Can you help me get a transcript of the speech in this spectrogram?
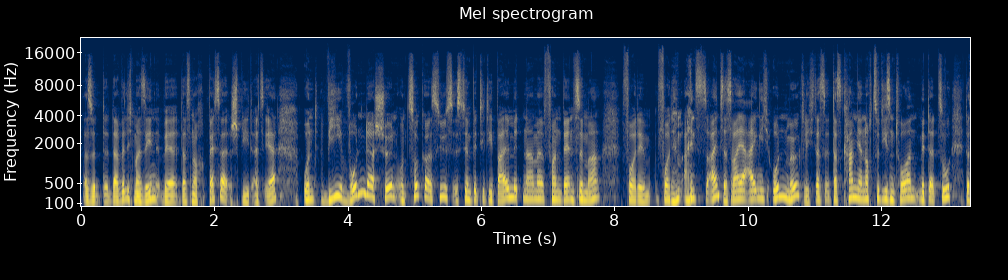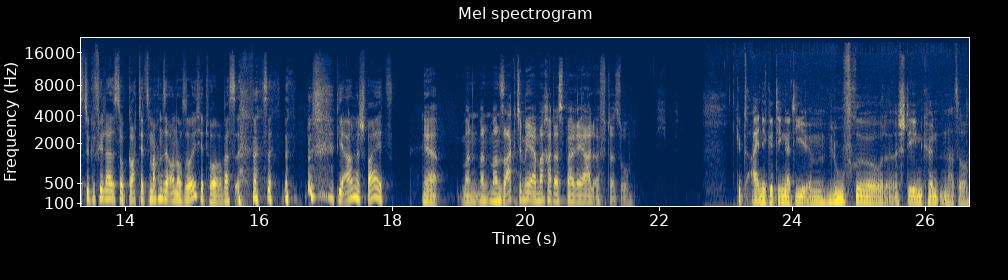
also da, will ich mal sehen, wer das noch besser spielt als er. Und wie wunderschön und zuckersüß ist denn bitte die Ballmitnahme von Benzema vor dem, vor dem 1 zu 1. Das war ja eigentlich unmöglich. Das, das kam ja noch zu diesen Toren mit dazu, dass du Gefühl hattest, oh Gott, jetzt machen sie auch noch solche Tore. Was, was die arme Schweiz. Ja, man, man, man sagte mir, er mache das bei Real öfter so. Gibt einige Dinge, die im Louvre oder stehen könnten, also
